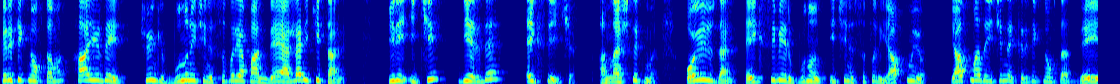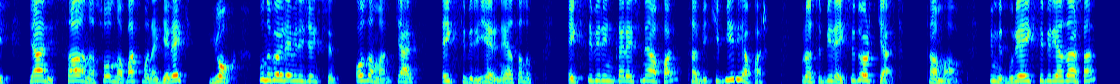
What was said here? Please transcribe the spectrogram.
Kritik nokta mı? Hayır değil. Çünkü bunun içini sıfır yapan değerler iki tane. Biri 2, diğeri de eksi 2. Anlaştık mı? O yüzden eksi 1 bunun içini sıfır yapmıyor. Yapmadığı için de kritik nokta değil. Yani sağına soluna bakmana gerek yok. Bunu böyle bileceksin. O zaman gel eksi 1'i yerine yazalım. Eksi 1'in karesi ne yapar? Tabii ki 1 yapar. Burası 1 eksi 4 geldi. Tamam. Şimdi buraya eksi 1 yazarsan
